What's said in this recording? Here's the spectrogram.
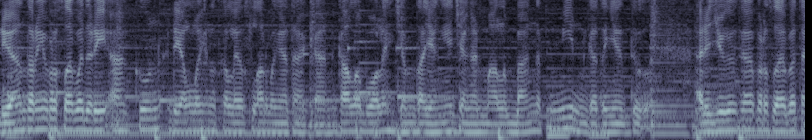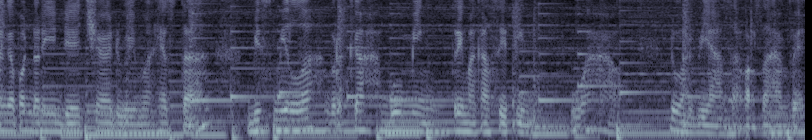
Di antaranya persahabat dari akun Deloy Leslar mengatakan, kalau boleh jam tayangnya jangan malam banget min katanya tuh. Ada juga kah persahabat tanggapan dari Deca Dwi Mahesta, Bismillah berkah booming, terima kasih tim. Wow. Luar biasa persahabat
